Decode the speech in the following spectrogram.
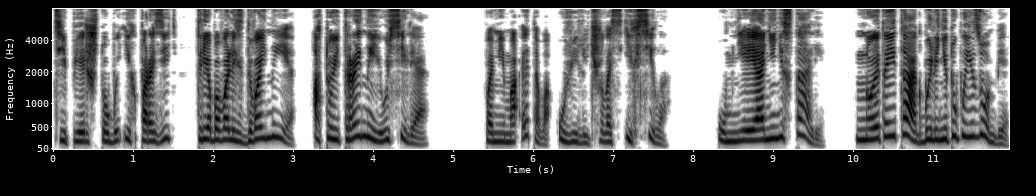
Теперь, чтобы их поразить, требовались двойные, а то и тройные усилия. Помимо этого увеличилась их сила. Умнее они не стали, но это и так были не тупые зомби,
